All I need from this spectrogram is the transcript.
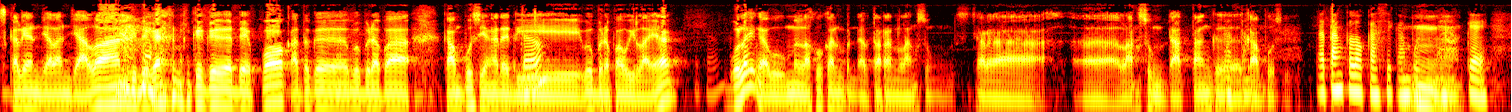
Sekalian jalan-jalan gitu kan ke, ke Depok atau ke beberapa kampus yang ada di beberapa wilayah. Boleh nggak Bu melakukan pendaftaran langsung secara eh, langsung datang ke kampus gitu? Datang ke lokasi kampusnya. Hmm. Oke.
